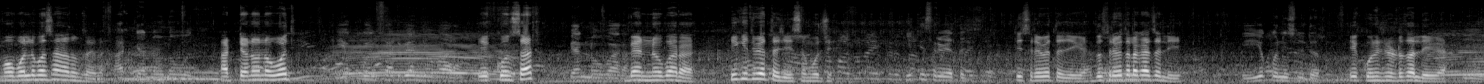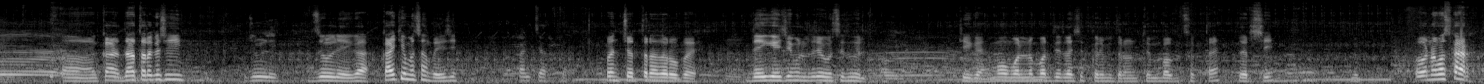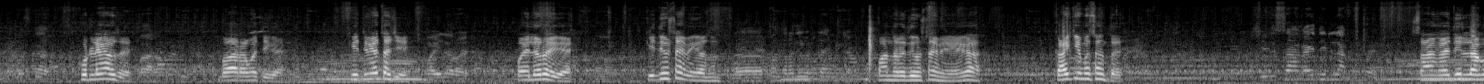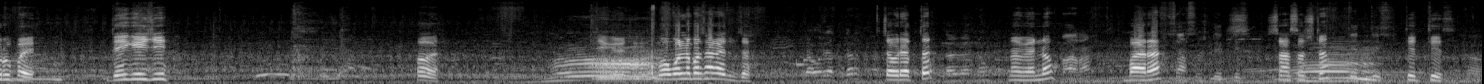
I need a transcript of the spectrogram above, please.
मोबाईल नंबर सांगा तुमचा एकदा. अठ्ठ्याण्णव नव्वद. अठ्ठ्याण्णव नव्वद. एकोणसाठ ब्याण्णव बारा. एकोणसाठ. ब्याण्णव बारा. ब्याण्णव बारा. ही किती वेताची आहे समोरची? ही तिसऱ्या वेताची तिसऱ्या वेताची आहे का? दुसऱ्या वेताला काय चालली? ही एकोणीस लिटर. एकोणीस लिटर चालली आहे का? अं, का दाताला कशी? जुळली. जुळली आहे का? काय किंमत सांगता याची पंच्याहत्तर. पंच्याहत्तर हजार रुपये. दे घ्यायची म्हणलं तर व्यवस्थित होईल. ठीक आहे. मोबाईल नंबर दिला शेतकरी मित्रांनो तुम्ही बघू शकताय. जर्शी हो नमस्कार. कुठल्या गावचं आहे? बारामती काय? किती वेताची आहे? पहिलं रोय काय? किती दिवस टायमिंग अजून? पंधरा दिवस पंधरा दिवस टायमिंग आहे का? काय किंमत सांगताय? सांगाय लाख दीड लाख रुपये. दे घ्यायची होय. ठीक आहे ठीक आहे. मोबाईल नंबर सांगाय तुमचा. चौऱ्याहत्तर. नव्याण्णव. बारा. सहासष्ट तेहतीस.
